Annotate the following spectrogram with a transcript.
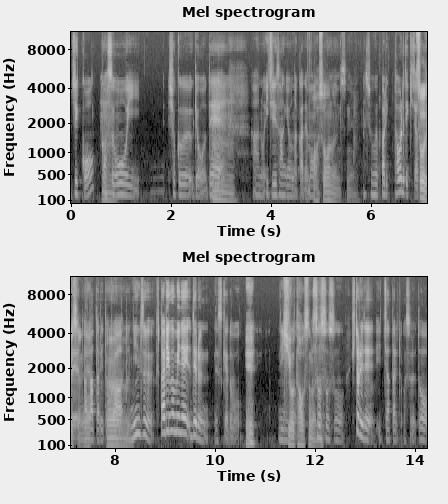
う事故がすごい多い職業で、うん。あの一次産業の中でも。あそうなんですね。そうやっぱり倒れてきちゃって当たったりとか、うん。あと人数2人組で出るんですけど。え？林木を倒すのに？そうそうそう。1人で行っちゃったりとかすると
